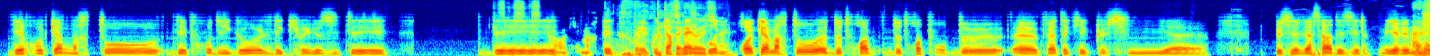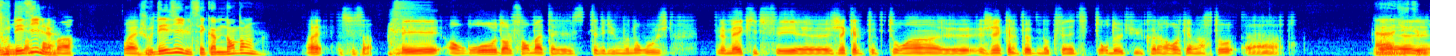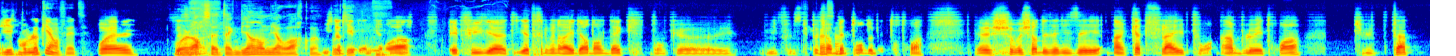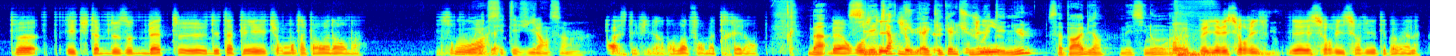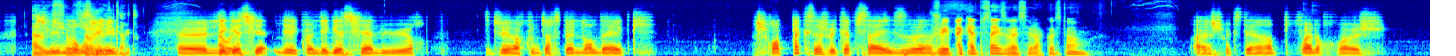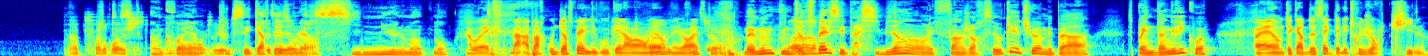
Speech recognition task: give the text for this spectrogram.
des requins marteaux, des prodigals, des curiosités. Des, T'avais Counterspell aussi. Requin marteau, 2-3 pour 2, euh, peut attaquer que si que c'est l'adversaire à des îles. Mais il y avait ah, joue des îles. Ouais. Joue des îles, c'est comme Dandon. Ouais, c'est ça. Mais en gros, dans le format, t'avais du mono rouge. Le mec, il te fait euh, Pub Tour 1, euh, Jackal Pub Mock Fanatic Tour 2, tu lui colles un rock à marteau. Ah, ah euh, tu pour bloquer en fait. Ouais. Ou alors ça. attaque bien dans le miroir quoi. ça attaque dans le miroir. Et puis il y a, y a Rider dans le deck, donc euh, il faut, tu peux faire bête tour 2, bête tour 3. Euh, Chevaucheur des Alizés, un 4 fly pour un bleu et 3 tu le tapes et tu tapes deux autres bêtes euh, détapées et tu remontes à permanent en main. C'était vilain ça. Ah, c'était vilain, dans un format très lent. Bah, ben, si les cartes avec lesquelles tu joues étaient nulles, ça paraît bien, mais sinon. Euh, ouais, il y avait survie. Il y avait survie, survie était pas mal. Ah oui, survie, rouge, les cartes. Euh, ah Legacy, il y avait quoi? Legacy Allure. Il devait y avoir Counterspell dans le deck. Je crois pas que ça jouait Capsize. Je jouais pas Capsize, ouais, c'est l'air costaud. Ah, je crois que c'était un poil rush. Un poil rush. Incroyable. Toutes ces cartes, elles ont l'air si nulles maintenant. Ah ouais. bah, à part Counterspell, du coup, qu'elle a vraiment bien, mais le reste. Mais même Counterspell, ah. c'est pas si bien. Enfin, genre, c'est ok, tu vois, mais pas. C'est pas une dinguerie, quoi. Ouais, dans tes cartes de side, t'as des trucs genre chill.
